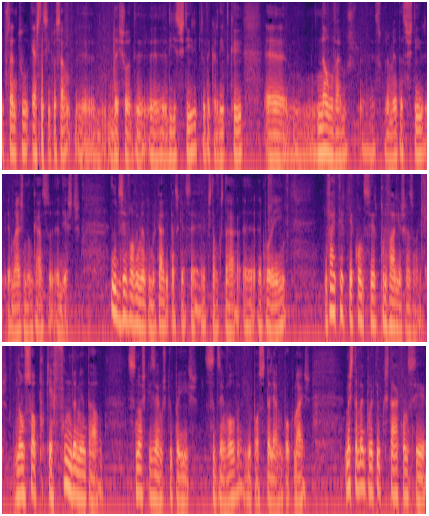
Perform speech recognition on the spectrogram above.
E, portanto, esta situação eh, deixou de, eh, de, existir e, portanto, acredito que eh, não vamos, eh, seguramente, assistir a mais nenhum caso destes. O desenvolvimento do mercado, e penso que essa é a questão que está a pôr aí, vai ter que acontecer por várias razões. Não só porque é fundamental se nós quisermos que o país se desenvolva, e eu posso detalhar um pouco mais, mas também por aquilo que está a acontecer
